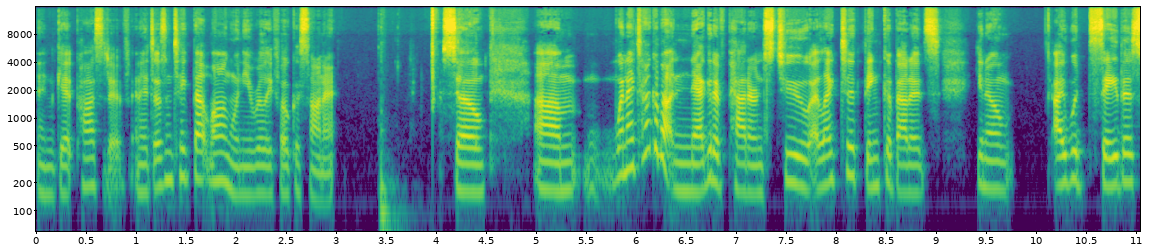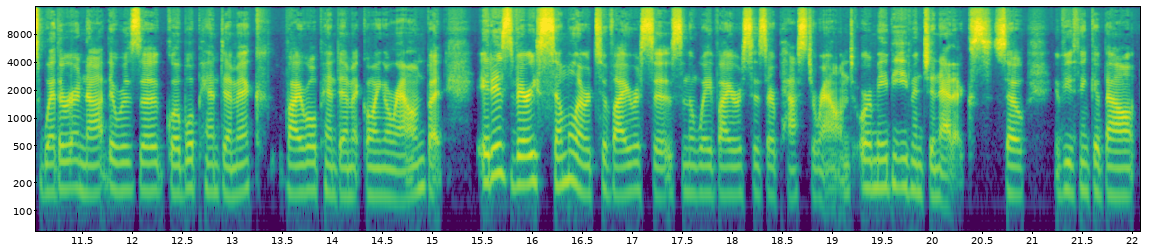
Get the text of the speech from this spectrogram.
and get positive. And it doesn't take that long when you really focus on it so, um, when I talk about negative patterns too, I like to think about it's, you know, I would say this whether or not there was a global pandemic, viral pandemic going around, but it is very similar to viruses and the way viruses are passed around, or maybe even genetics. So, if you think about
